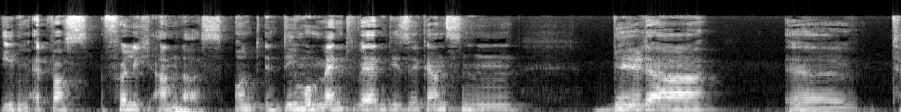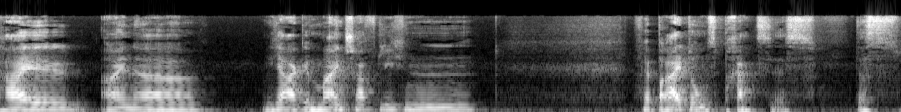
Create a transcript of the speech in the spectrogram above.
eben etwas völlig anders. Und in dem Moment werden diese ganzen Bilder äh, Teil einer ja gemeinschaftlichen Verbreitungspraxis. Das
